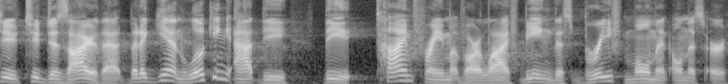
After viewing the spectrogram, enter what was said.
to, to desire that. But again, looking at the, the time frame of our life being this brief moment on this earth,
